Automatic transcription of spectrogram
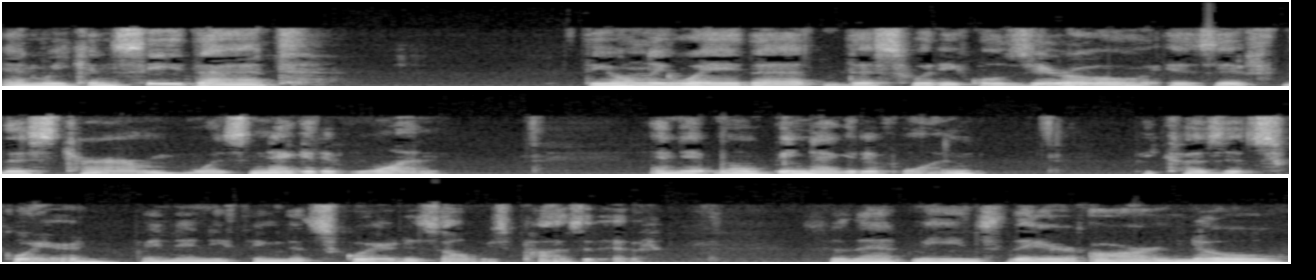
And we can see that the only way that this would equal 0 is if this term was negative 1. And it won't be negative 1 because it's squared, and anything that's squared is always positive. So that means there are no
